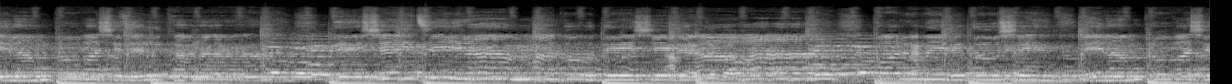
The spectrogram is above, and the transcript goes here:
এলাম প্রবাসী জেলখানা দেশেই ছিলাম মাগো দেশের হাওয়া কর্মের দোষে এলাম প্রবাসী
